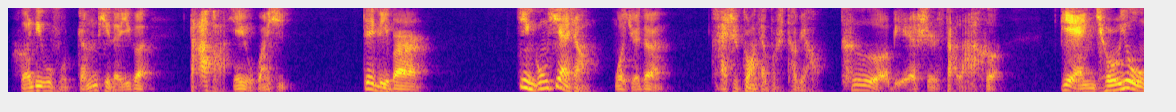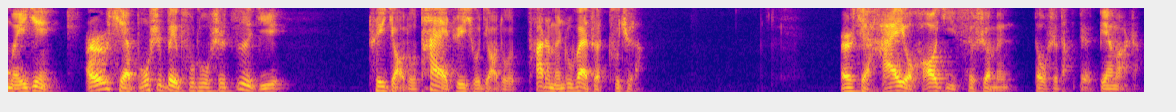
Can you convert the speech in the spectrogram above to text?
和利物浦整体的一个打法也有关系。这里边进攻线上，我觉得还是状态不是特别好，特别是萨拉赫。点球又没进，而且不是被扑出，是自己推角度太追求角度，擦着门柱外侧出去了。而且还有好几次射门都是打在边网上，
